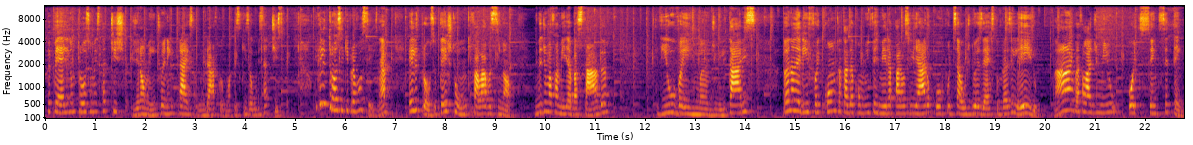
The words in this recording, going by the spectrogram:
O PPL não trouxe uma estatística, que geralmente o Enem traz algum gráfico, alguma pesquisa, alguma estatística. O que, ele trouxe aqui para vocês, né? Ele trouxe o texto 1, que falava assim, ó, vinda de uma família abastada, viúva e irmã de militares, Ana Neri foi contratada como enfermeira para auxiliar o corpo de saúde do Exército Brasileiro. Ah, vai falar de 1870.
